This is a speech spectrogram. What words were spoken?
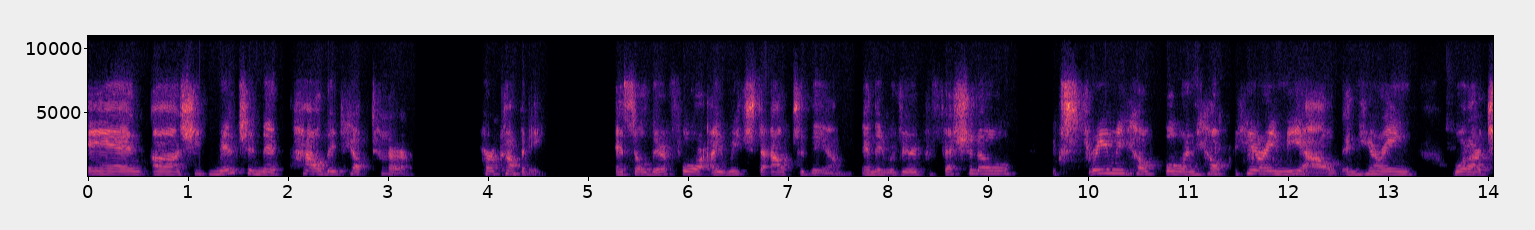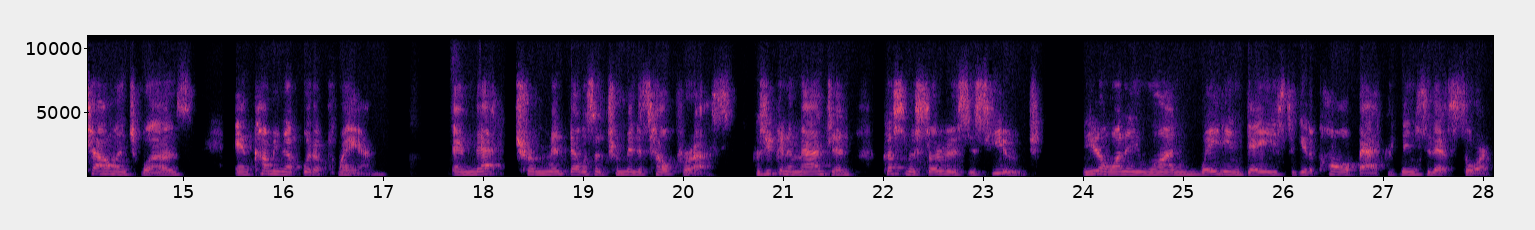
And uh, she mentioned that how they'd helped her, her company. And so, therefore, I reached out to them, and they were very professional, extremely helpful, and help hearing me out and hearing what our challenge was, and coming up with a plan. And that tremendous that was a tremendous help for us because you can imagine customer service is huge. You don't want anyone waiting days to get a call back or things of that sort.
